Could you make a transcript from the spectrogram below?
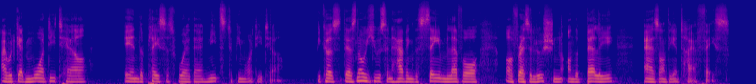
I would get more detail in the places where there needs to be more detail. Because there's no use in having the same level of resolution on the belly as on the entire face.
